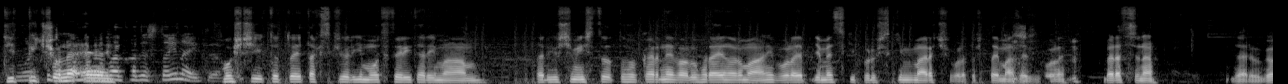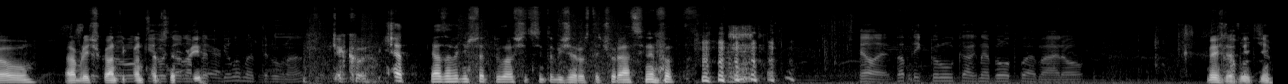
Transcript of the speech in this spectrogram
Ty No, pičo, to ne, základě stejnej, ty. Hoši, toto je tak skvělý mod, který tady mám. Tady ještě místo toho karnevalu hraje normálně, vole, německý prušský marč, vole, tož tady mazec, vole. Bratřena. There we go. Rabličko, ne? Děkuju. Čet, já zahodím své pilu, ale všichni to vyžerou, jste čuráci, nebo... Hele, na těch pilulkách nebylo tvoje jméno. Běž do Já děti.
